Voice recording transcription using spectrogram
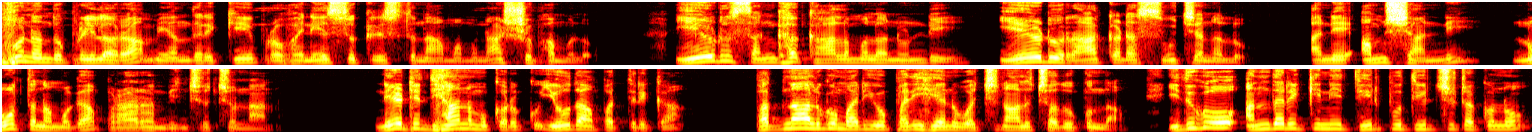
ప్రభునందు ప్రియులరా మీ అందరికీ ప్రభు యేసుక్రీస్తు నామమున శుభములు. ఏడు సంఘ కాలముల నుండి ఏడు రాకడ సూచనలు అనే అంశాన్ని నూతనముగా ప్రారంభించుచున్నాను. నేటి ధ్యానము కొరకు యూదా పత్రిక పద్నాలుగు మరియు పదిహేను వచనాలు చదువుకుందాం. ఇదిగో అందరికీ తీర్పు తీర్చుటకును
